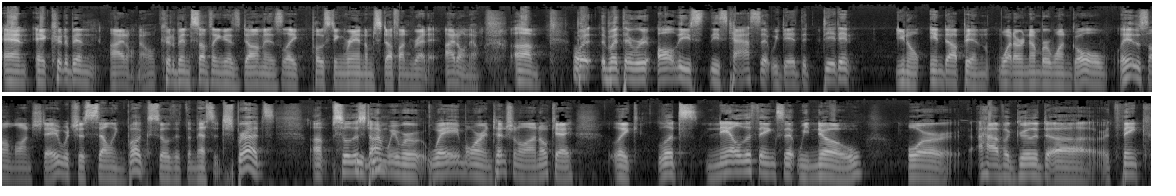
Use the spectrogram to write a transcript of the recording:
And it could have been I don't know, could have been something as dumb as like posting random stuff on Reddit. I don't know, um, but but there were all these these tasks that we did that didn't you know end up in what our number one goal is on launch day, which is selling books so that the message spreads. Um, so this mm-hmm. time we were way more intentional on okay, like let's nail the things that we know or have a good uh, think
